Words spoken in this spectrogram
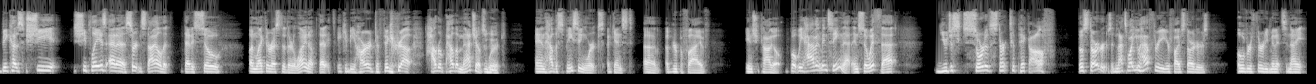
because she she plays at a certain style that that is so unlike the rest of their lineup that it, it can be hard to figure out how to how the matchups Mhm. work and how the spacing works against uh, a group of five in Chicago. But we haven't been seeing that, and so with that, you just sort of start to pick off those starters, and that's why you have three of your five starters over 30 minutes a night.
